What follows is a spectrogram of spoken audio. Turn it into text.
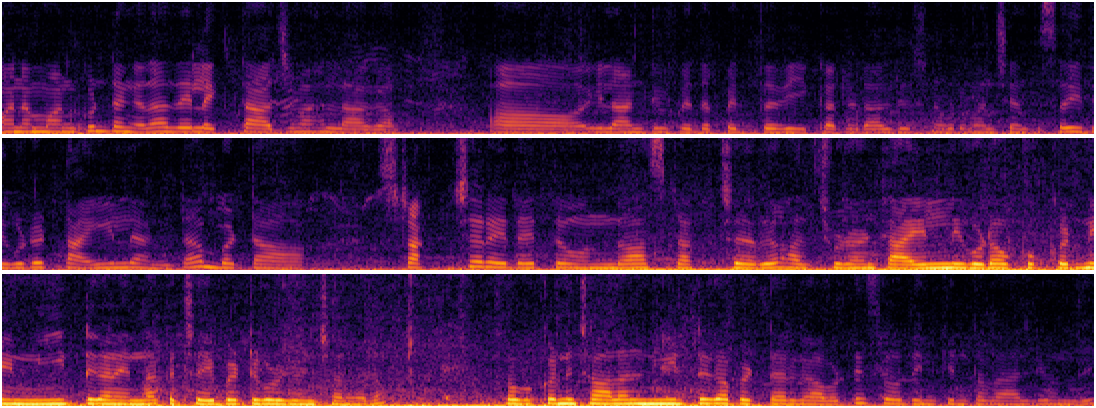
మనం అనుకుంటాం కదా అదే లైక్ తాజ్మహల్ లాగా. ఇలాంటివి పెద్ద పెద్దవి కట్టడాలు చూసినప్పుడు మంచిగా అనిపిస్తుంది. ఇది కూడా టైల్ అంట బట్ ఆ స్ట్రక్చర్ ఏదైతే ఉందో ఆ స్ట్రక్చర్ అది చూడండి టైల్ని కూడా ఒక్కొక్కటిని నీట్గా నేను ఇందాక చేయబెట్టి కూడా చూపించాను కదా. సో ఒక్కొక్కరిని చాలా నీట్గా పెట్టారు కాబట్టి సో దీనికి ఇంత వాల్యూ ఉంది.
